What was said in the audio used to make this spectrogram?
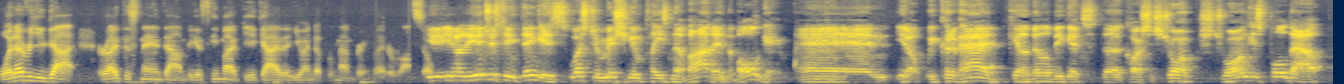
whatever you got, write this name down because he might be a guy that you end up remembering later on. So you, you know, the interesting thing is Western Michigan plays Nevada in the bowl game. And, you know, we could have had Kaleb Eleby against the Carson Strong. Strong has pulled out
